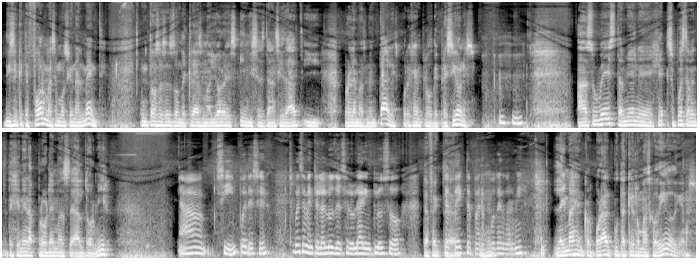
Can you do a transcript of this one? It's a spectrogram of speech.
dice que te formas emocionalmente. Entonces es donde creas mayores índices de ansiedad y problemas mentales, por ejemplo, depresiones. A su vez, también eh, supuestamente te genera problemas al dormir. Ah, sí, puede ser. Supuestamente la luz del celular incluso Te afecta, te afecta para poder dormir. la imagen corporal, puta, que es lo más jodido, digamos.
